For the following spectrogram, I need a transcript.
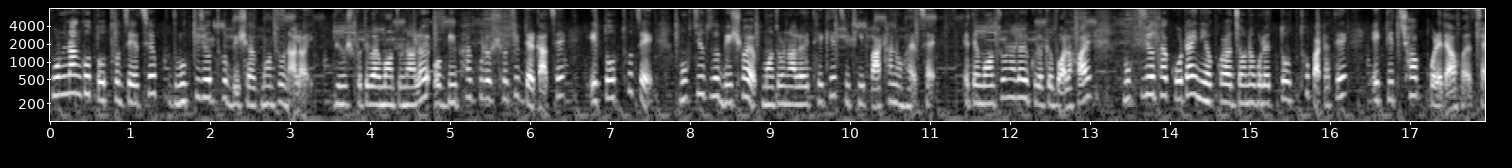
পূর্ণাঙ্গ তথ্য চেয়েছে মুক্তিযুদ্ধ বিষয়ক মন্ত্রণালয়। বৃহস্পতিবার মন্ত্রণালয় ও বিভাগগুলোর সচিবদের কাছে এ তথ্য চেয়ে মুক্তিযুদ্ধ বিষয়ক মন্ত্রণালয় থেকে চিঠি পাঠানো হয়েছে। এতে মন্ত্রণালয়গুলোকে বলা হয়, মুক্তিযোদ্ধা কোটায় নিয়োগ করার জনবলের তথ্য পাঠাতে একটি ছক করে দেওয়া হয়েছে।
